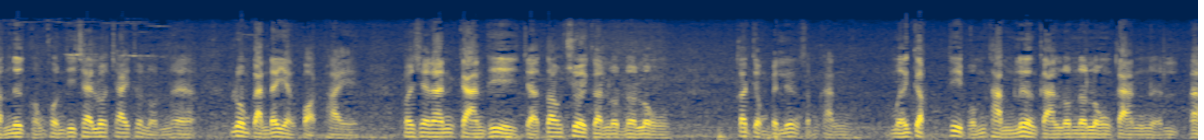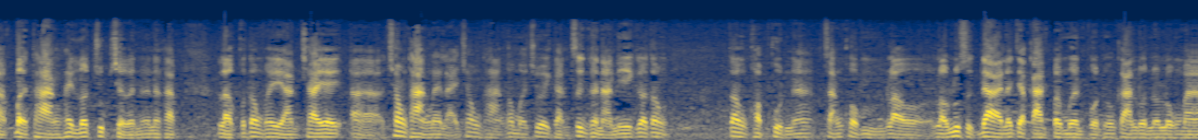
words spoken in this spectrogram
สำนึกของคนที่ใช้รถใช้ถนนนะฮะร่วมกันได้อย่างปลอดภัย เพราะฉะนั้นการที่จะต้องช่วยกันรณรงค์ก็จงเป็นเรื่องสำคัญ เหมือนกับที่ผมทำเรื่องการรณรงค์การเปิดทางให้รถฉุกเฉินนะครับ เราก็ต้องพยายามใช้อ่าช่องทางหลาย ๆ ช่องทางเข้ามาช่วยกัน ซึ่งขณะนี้ก็ต้อง ต้องขอบคุณนะสังคมเราเรารู้สึกได้และจากการประเมินผลของการรณรงค์มา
